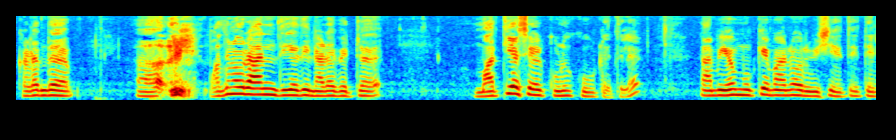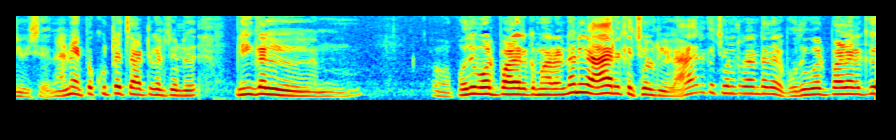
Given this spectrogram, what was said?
கடந்த பதினோராம் தேதி நடைபெற்ற மத்திய செயற்குழு கூட்டத்தில் நான் மிக முக்கியமான ஒரு விஷயத்தை தெரிவு செய்தேன் ஏன்னா இப்போ குற்றச்சாட்டுகள் சொல்லு நீங்கள் பொது வேட்பாளருக்கு மாறண்டா நீங்கள் யாருக்கு சொல்கிறீங்களா யாருக்கு சொல்கிறான்றது பொது வேட்பாளருக்கு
